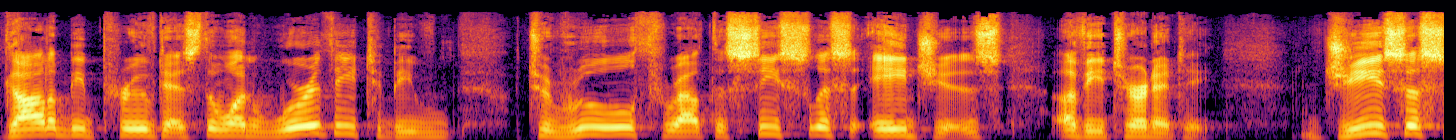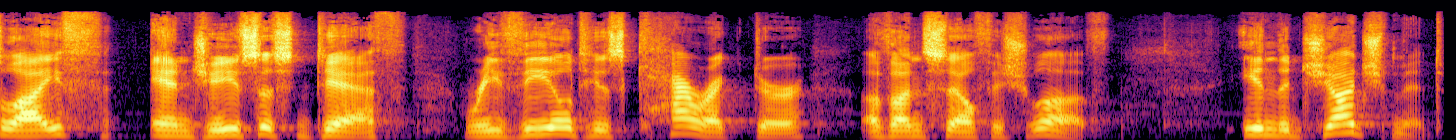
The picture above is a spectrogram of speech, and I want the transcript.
God will be proved as the one worthy to, be, to rule throughout the ceaseless ages of eternity. Jesus' life and Jesus' death revealed His character of unselfish love. In the judgment,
